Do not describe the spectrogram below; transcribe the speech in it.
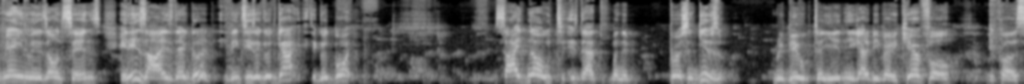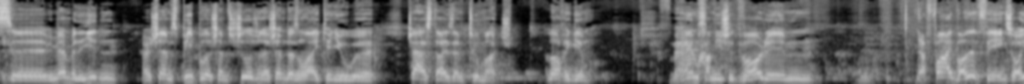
remain with his own sins. In his eyes, they're good. He thinks he's a good guy. He's a good boy. Side note is that when a person gives rebuke to Yidden, you got to be very careful because uh, remember the Yidden are Hashem's people, Hashem's children. Hashem doesn't like when you uh, chastise them too much. Allah Gimel. There are five other things. Oh, um,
